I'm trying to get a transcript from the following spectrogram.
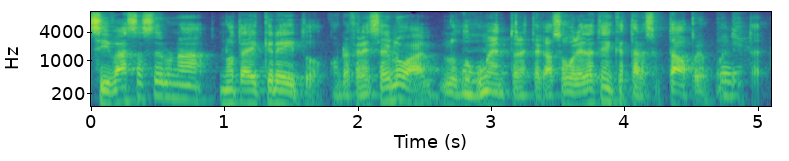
si vas a hacer una nota de crédito con referencia global, los documentos, en este caso boletas, tienen que estar aceptados por impuesto interno.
